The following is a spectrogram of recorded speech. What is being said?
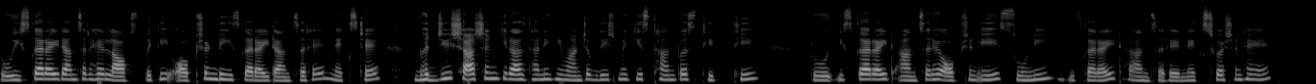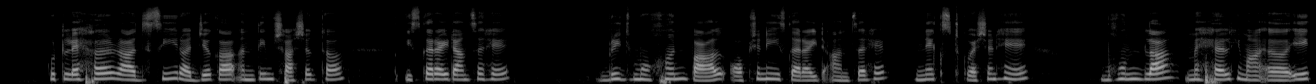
तो इसका राइट आंसर है लाहौल स्पीति। ऑप्शन डी इसका राइट आंसर है। नेक्स्ट है, भज्जी शासन की राजधानी हिमाचल प्रदेश में किस स्थान पर स्थित थी? तो इसका राइट आंसर है ऑप्शन ए सोनी। इसका राइट आंसर है। नेक्स्ट क्वेश्चन है कुटलहर राजसी राज्य का अंतिम शासक था। इसका राइट आंसर है ब्रिजमोहन पाल। ऑप्शन ए इसका राइट आंसर है। नेक्स्ट क्वेश्चन है, भोंदला महल हिमा एक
